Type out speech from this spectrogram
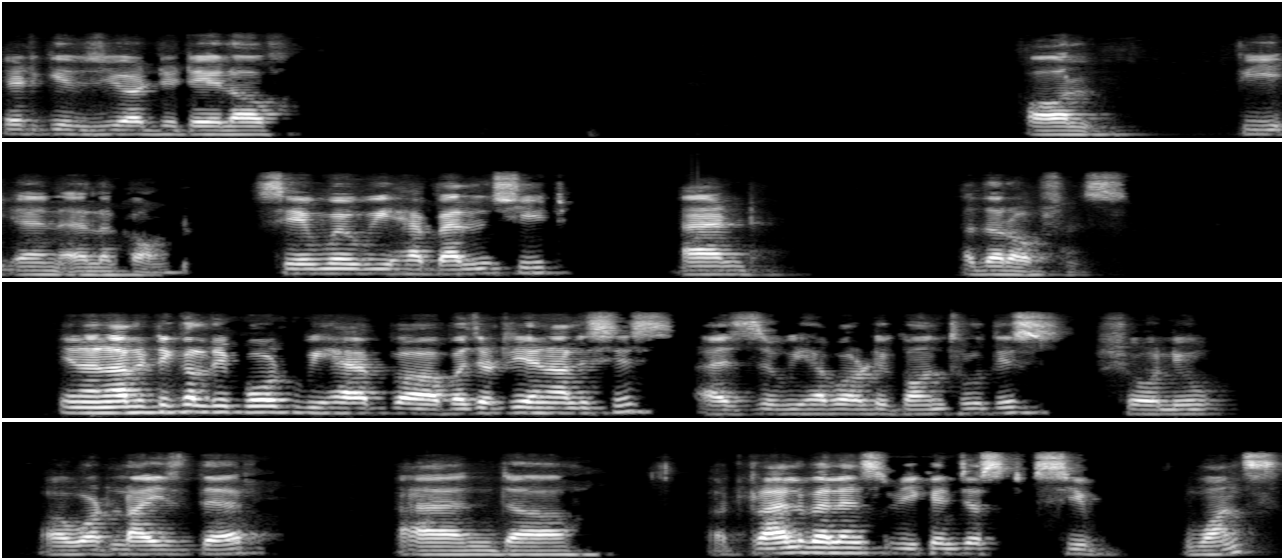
it gives you a detail of all P&L account. Same way we have balance sheet and other options. In analytical report, we have uh, budgetary analysis as we have already gone through this, shown you uh, what lies there. And uh, trial balance, we can just see once.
